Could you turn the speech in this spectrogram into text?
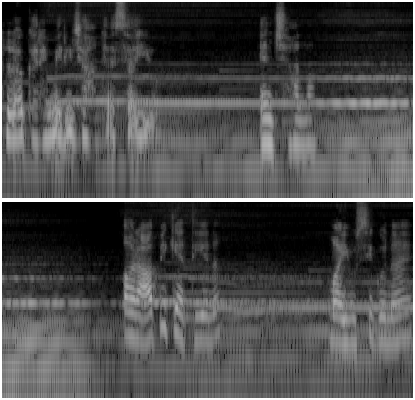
अल्लाह करे मेरी जान ऐसा ही हो। इंशाल्लाह। और आप ही कहती है ना मायूसी गुनाह है।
